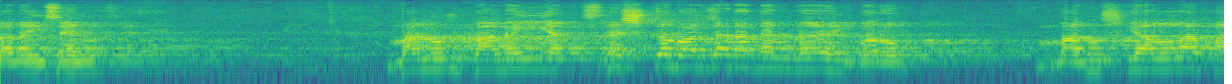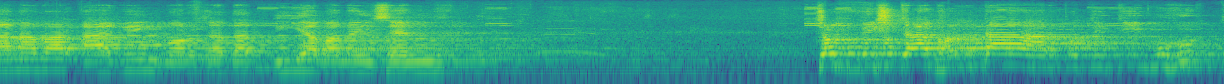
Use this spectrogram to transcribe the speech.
বানাইছেন। মানুষ বানাইয়া শ্রেষ্ঠ মর্যাদা দেন নাই বরং মানুষকে আল্লাহ বানাবার আগেই মর্যাদা দিয়া বানাইছেন। চব্বিশটা ঘণ্টার প্রতিটি মুহূর্ত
